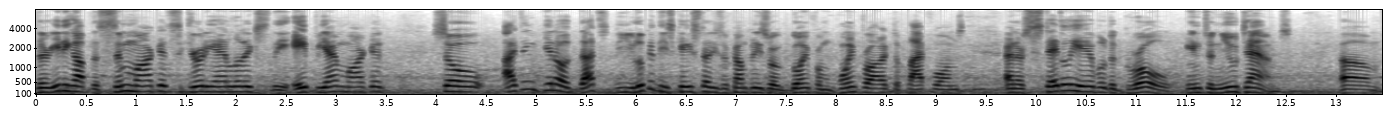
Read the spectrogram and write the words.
they're eating up the SIEM market, security analytics, the APM market. So I think, you know, that's, you look at these case studies of companies who are going from point product to platforms and are steadily able to grow into new TAMs. Um,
